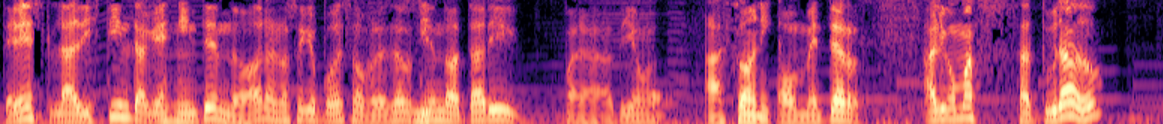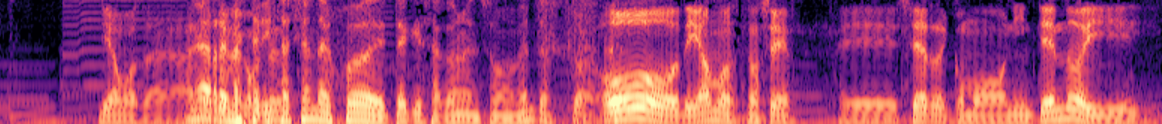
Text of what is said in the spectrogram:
Tenés la distinta que es Nintendo. Ahora no sé qué podés ofrecer siendo Atari para, digamos, A Sonic. o meter algo más saturado. Digamos, a, Una remasterización del juego de T que sacaron en su momento. O, digamos, no sé, eh, ser como Nintendo y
